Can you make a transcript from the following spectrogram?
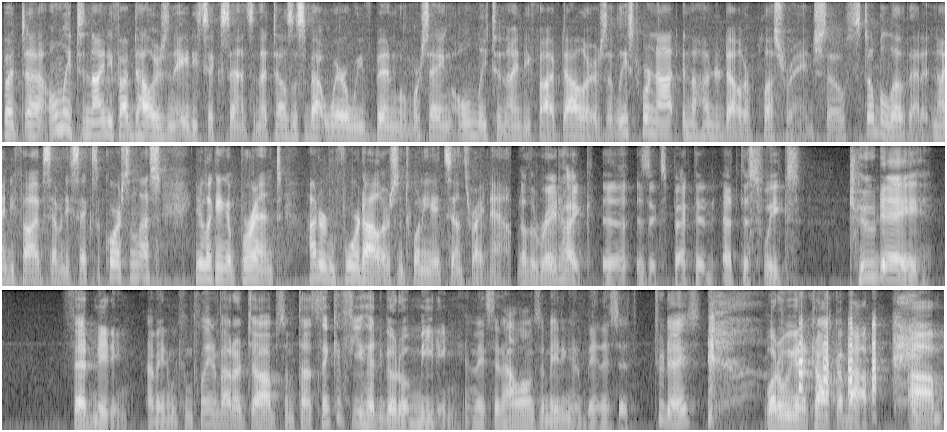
but uh, only to $95.86. And that tells us about where we've been when we're saying only to $95. At least we're not in the $100 plus range. So still below that at $95.76. Of course, unless you're looking at Brent, $104.28 right now. Another rate hike uh, is expected at this week's two-day Fed meeting. I mean, we complain about our jobs sometimes. Think if you had to go to a meeting and they said, "How long is the meeting going to be?" and they said, two days." what are we going to talk about? Um,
